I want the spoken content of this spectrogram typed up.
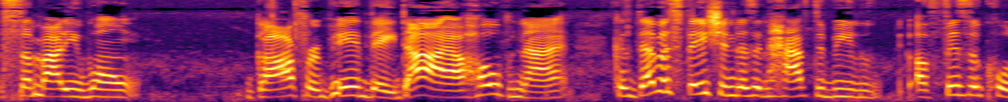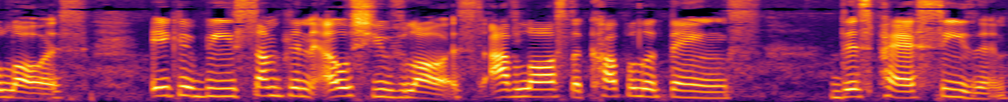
somebody won't, God forbid they die. I hope not. Because devastation doesn't have to be a physical loss. It could be something else you've lost. I've lost a couple of things this past season.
